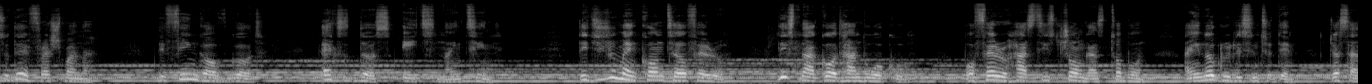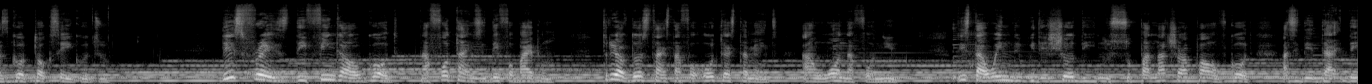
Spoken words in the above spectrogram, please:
Today, fresh manna, the finger of God, Exodus 8 19. The Jew men come tell Pharaoh, This na God handwork, oh. But Pharaoh has still strong and stubborn, and he no gree listen to them, just as God talk say he go do. This phrase, the finger of God, na four times a day for Bible. Three of those times na for Old Testament, and one na for New. This na when we dey show the supernatural power of God as dey dey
